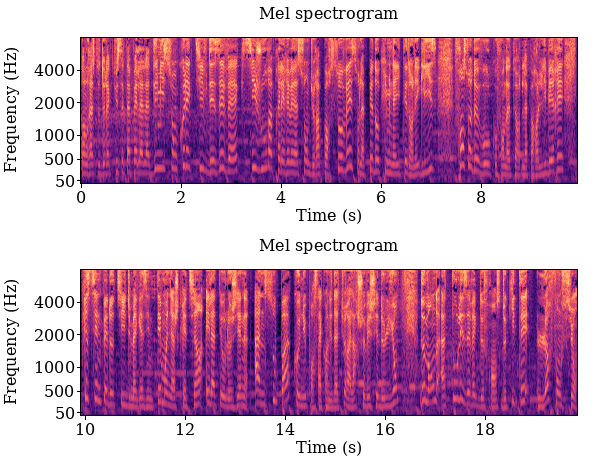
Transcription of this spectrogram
Dans le reste de l'actu, cet appel à la démission collective des évêques, six jours après les révélations du rapport Sauvé sur la pédocriminalité dans l'Église. François Deveau, cofondateur de La Parole Libérée, Christine Pedotti du magazine Témoignages chrétiens et la théologienne Anne Soupa, connue pour sa candidature à l'archevêché de Lyon, demandent à tous les évêques de France de quitter leurs fonctions.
